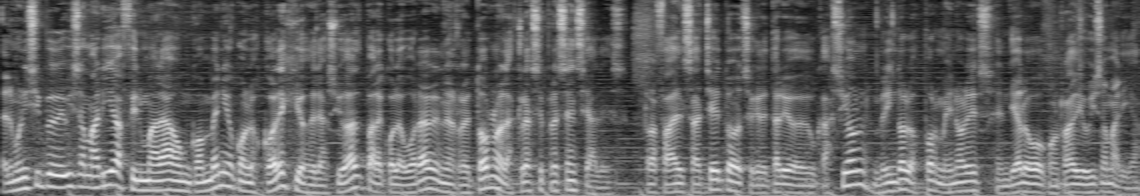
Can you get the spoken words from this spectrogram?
El municipio de Villa María firmará un convenio con los colegios de la ciudad para colaborar en el retorno a las clases presenciales. Rafael Sacheto, secretario de Educación, brindó los pormenores en diálogo con Radio Villa María.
